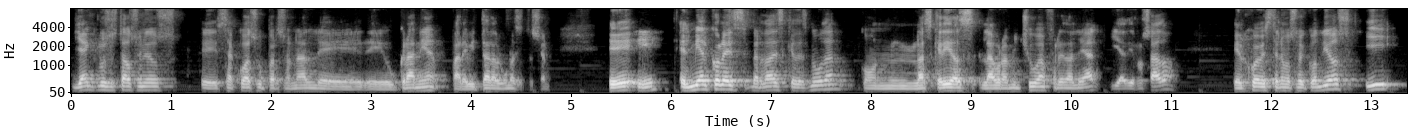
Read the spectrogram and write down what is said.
Ya incluso Estados Unidos eh, sacó a su personal de, Ucrania para evitar alguna situación. Eh, el miércoles, verdad es que desnudan con las queridas Laura Michúa, Freda Leal y Adi Rosado. El jueves tenemos Hoy con Dios y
